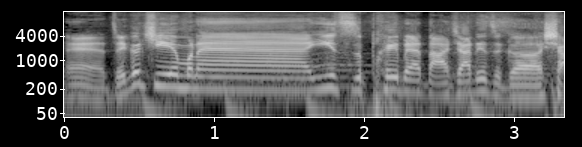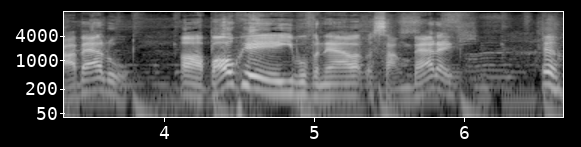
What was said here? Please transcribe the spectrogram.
哎，这个节目呢，一直陪伴大家的这个下班路啊，包括一部分呢上班来听。哎呦。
